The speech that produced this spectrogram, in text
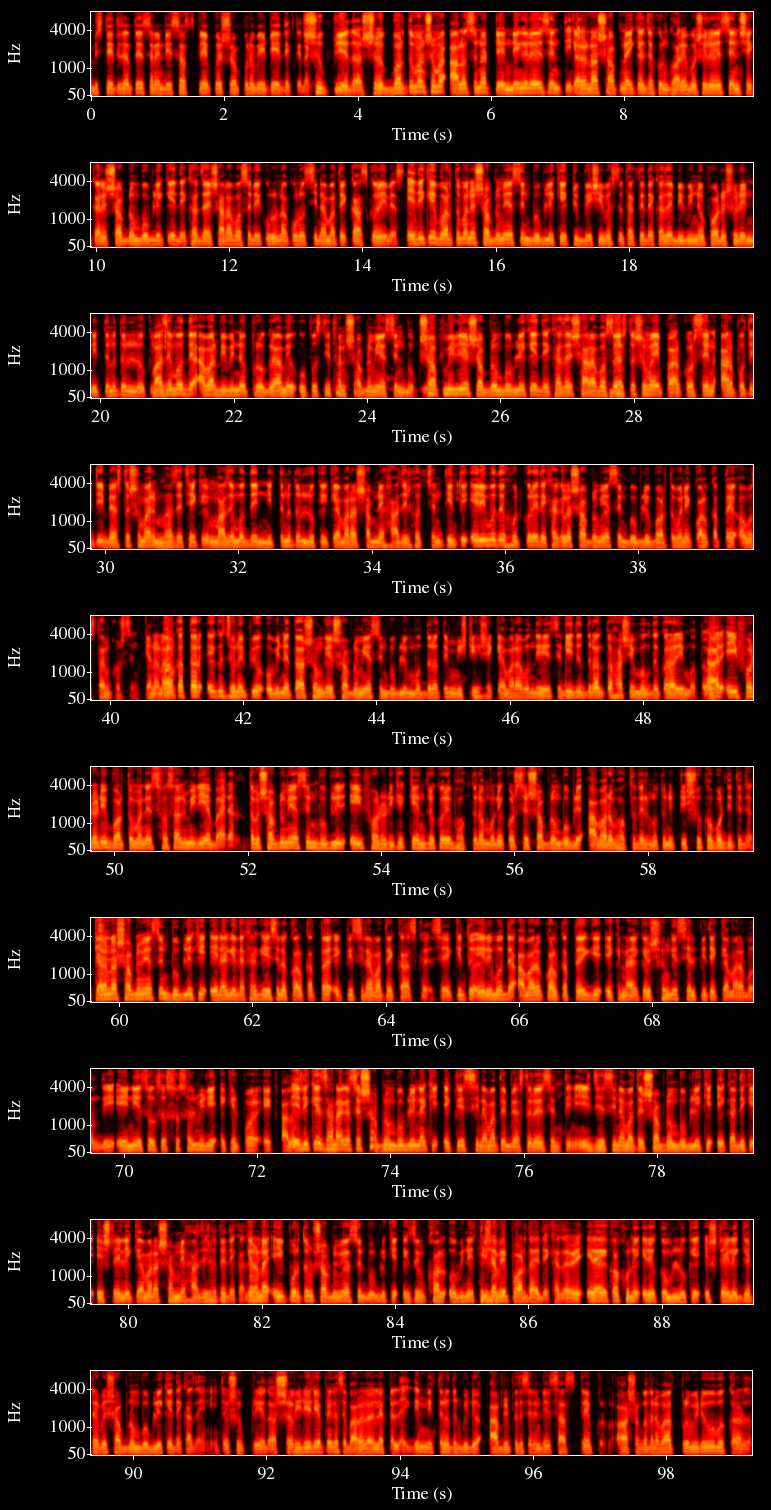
বিস্তারিত জানতে চ্যানেলটি সাবস্ক্রাইব করে সম্পূর্ণ ভিডিওটি দেখতে থাকুন। সুপ্রিয় দর্শক, বর্তমান সময় আলোচনা ট্রেন্ডিং এ রয়েছেন তিনি। কেননা সব নায়িকা যখন ঘরে রয়েছেন সেখানে শবনম বুবলিকে দেখা যায় সারা বছরে কোনো না কোনো সিনেমাতে কাজ করেই ব্যস্ত। এদিকে বর্তমানে শবনম ইয়াসিন বুবলিকে একটু বেশি ব্যস্ত থাকতে দেখা যায় বিভিন্ন ফটোশুটের নিত্য নতুন লোক মাঝে মধ্যে আবার বিভিন্ন প্রোগ্রামে উপস্থিত হন শবনম ইয়াসিন বুবলি। সব মিলিয়ে শবনম বুবলিকে দেখা যায় সারা বছর ব্যস্ত সময় পার করছেন আর প্রতিটি ব্যস্ত সময়ের মাঝে থেকে মাঝে মধ্যে নিত্য নতুন লুকে ক্যামেরার সামনে হাজির হচ্ছেন কিন্তু এরই মধ্যে হুট করে দেখা গেল শবনম ইয়াসিন বুবলি বর্তমানে কলকাতায় অবস্থান করছেন। কেননা কলকাতার এক জনপ্রিয় অভিনেতার সঙ্গে শবনম ইয়াসিন বুবলি মধ্যরাতে মিষ্টি হেসে ক্যামেরাবন্দি হয়েছেন। ঈদ উদ্রান্ত হাসি মুগ্ধ করারই মতো। আর এই ফটোটি বর্তমানে সোশ্যাল মিডিয়া ভাইরাল। তবে শবনম ইয়াসিন বুবলির এই ফটোটিকে কেন্দ্র করে ভক্তরা মনে করছে শবনম বুবলি আবারও ভক্তদের নতুন একটি সুখবর দিতে যাচ্ছে। কেননা শবনম ইয়াসিন বুবলিকে এর আগে দেখা গিয়েছিল কলকাতায় একটি সিনেমাতে কাজ করেছে। কিন্তু এরই মধ্যে আবারও কলকাতায় গিয়ে এক নায়কের সঙ্গে সেলফিতে ক্যামেরা বন্দি। এই নিয়ে চলছে সোশ্যাল মিডিয়া একের পর এক আলো এদিকে জানা গেছে, শবনম বুবলি নাকি একটি সিনেমাতে ব্যস্ত রয়েছেন তিনি। যে সিনেমাতে শবনম বুবলিকে একাধিক স্টাইলে ক্যামেরার সামনে হাজির হতে দেখা যায় কেননা এই প্রথম শবনম ইয়াসিন বুবলিকে একজন খল অভিনেত্রী হিসাবে পর্দায় দেখা যাবে। এর আগে কখনো এরকম লুকে স্টাইলে গেটাবে শবনম বুবলিকে দেখা যায়নি। তো সুপ্রিয় দর্শক, ভিডিওটি আপনার কাছে ভালো লাগলে একটা লাইক দিন। নিত্য নতুন ভিডিও আপডেট পেতে চ্যানেলটি সাবস্ক্রাইব করুন। অসংখ্য ধন্যবাদ। পুরো ভিডিও work harder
